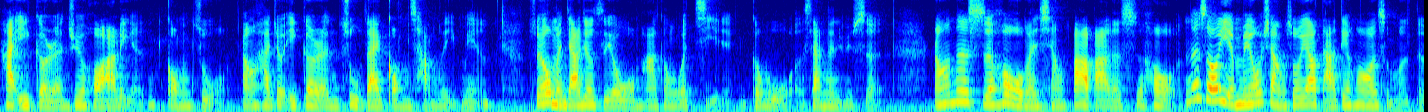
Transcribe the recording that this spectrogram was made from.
他一个人去花莲工作，然后他就一个人住在工厂里面，所以我们家就只有我妈跟我姐跟我三个女生。然后那时候我们想爸爸的时候，那时候也没有想说要打电话什么的，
